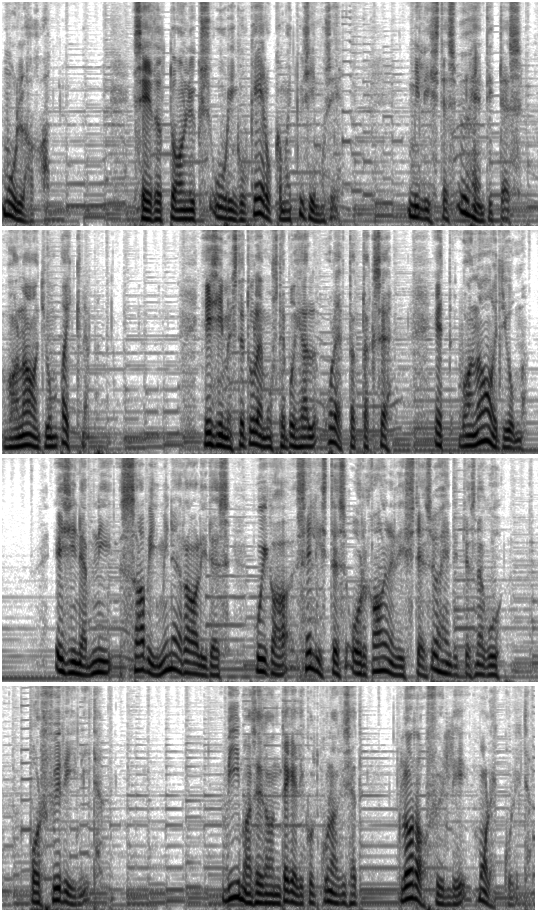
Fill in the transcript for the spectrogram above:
mullaga. seetõttu on üks uuringu keerukamaid küsimusi millistes ühendites vanaadium paikneb. esimeste tulemuste põhjal oletatakse, et vanaadium esineb nii savimineraalides kui ka sellistes orgaanilistes ühendites nagu porfüriinid. viimased on tegelikult kunagised klorofülli molekulid.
